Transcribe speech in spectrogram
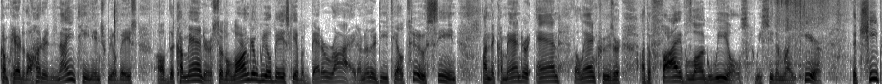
compared to the 119-inch wheelbase of the Commander. So the longer wheelbase gave a better ride. Another detail too, seen on the Commander and the Land Cruiser, are the five lug wheels. We see them right here. The cheap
